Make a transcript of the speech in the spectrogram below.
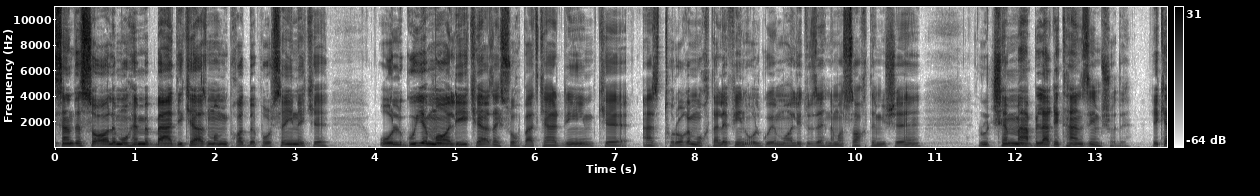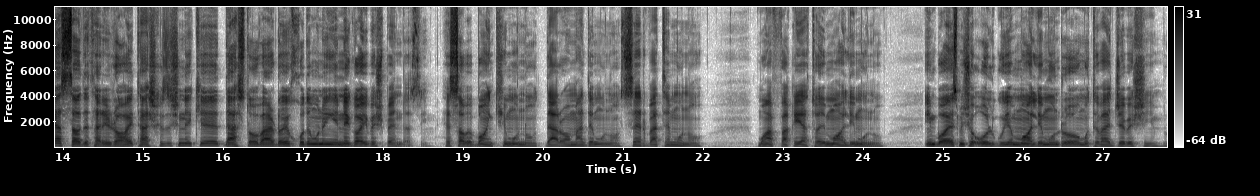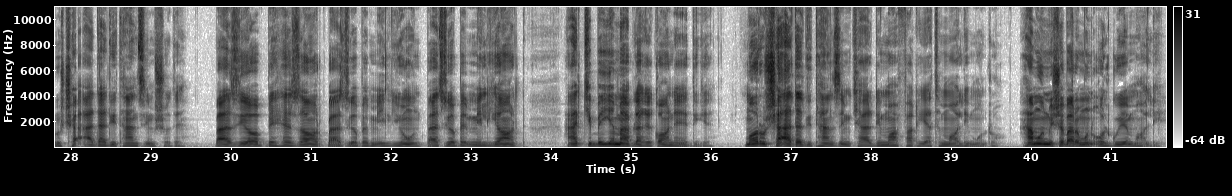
نویسنده سوال مهم بعدی که از ما می‌خواد بپرسه اینه که الگوی مالی که ازش صحبت کردیم که از طرق مختلف این الگوی مالی تو ذهن ما ساخته میشه رو چه مبلغی تنظیم شده؟ یکی از ساده ترین راه های تشخیصش اینه که دستاوردهای خودمون رو یه نگاهی بهش بندازیم. حساب بانکیمون و درآمدمون و ثروتمون و موفقیت های مالیمون و این باعث میشه الگوی مالیمون رو متوجه بشیم رو چه عددی تنظیم شده. بعضیا به هزار بعضیا به میلیون بعضیا به میلیارد. هر کی به یه مبلغ قانع دیگه. ما رو چه عددی تنظیم کردیم موفقیت مالیمون رو؟ همون میشه برامون الگوی مالی.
